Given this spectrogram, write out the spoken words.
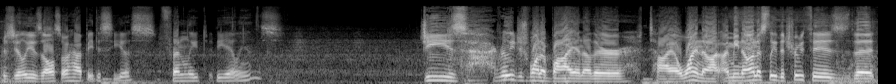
Brasilia is also happy to see us, friendly to the aliens. Geez, I really just want to buy another tile. Why not? I mean, honestly, the truth is that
